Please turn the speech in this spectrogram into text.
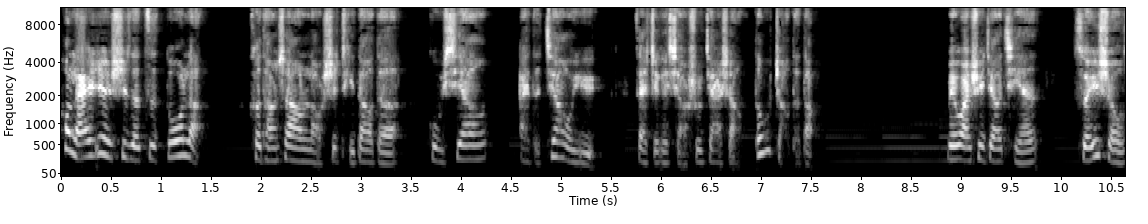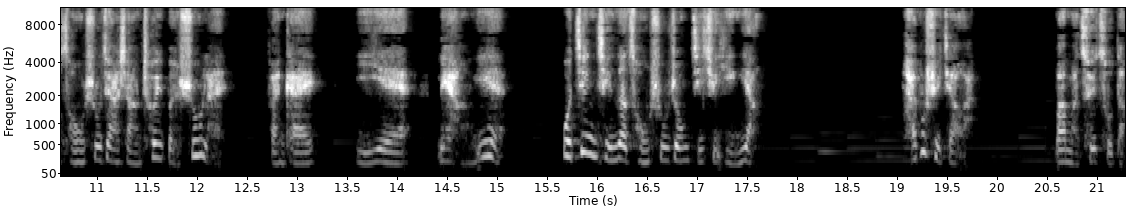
后来认识的字多了，课堂上老师提到的故乡、爱的教育。在这个小书架上都找得到。每晚睡觉前，随手从书架上抽一本书来，翻开一页、两页，我尽情地从书中汲取营养。还不睡觉啊？妈妈催促道。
